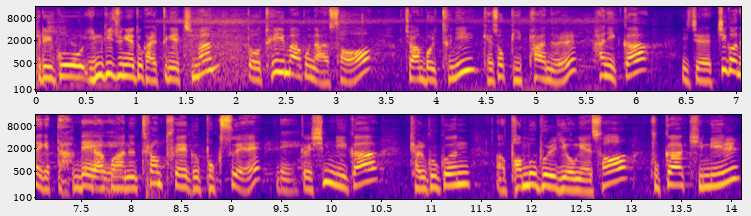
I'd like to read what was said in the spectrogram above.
그리고 임기 중에도 갈등했지만 또 퇴임하고 나서 조한 볼튼이 계속 비판을 하니까 이제 찍어내겠다라고 네. 하는 트럼프의 그 복수의 네. 그 심리가 결국은 어, 법무부를 이용해서 국가 기밀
